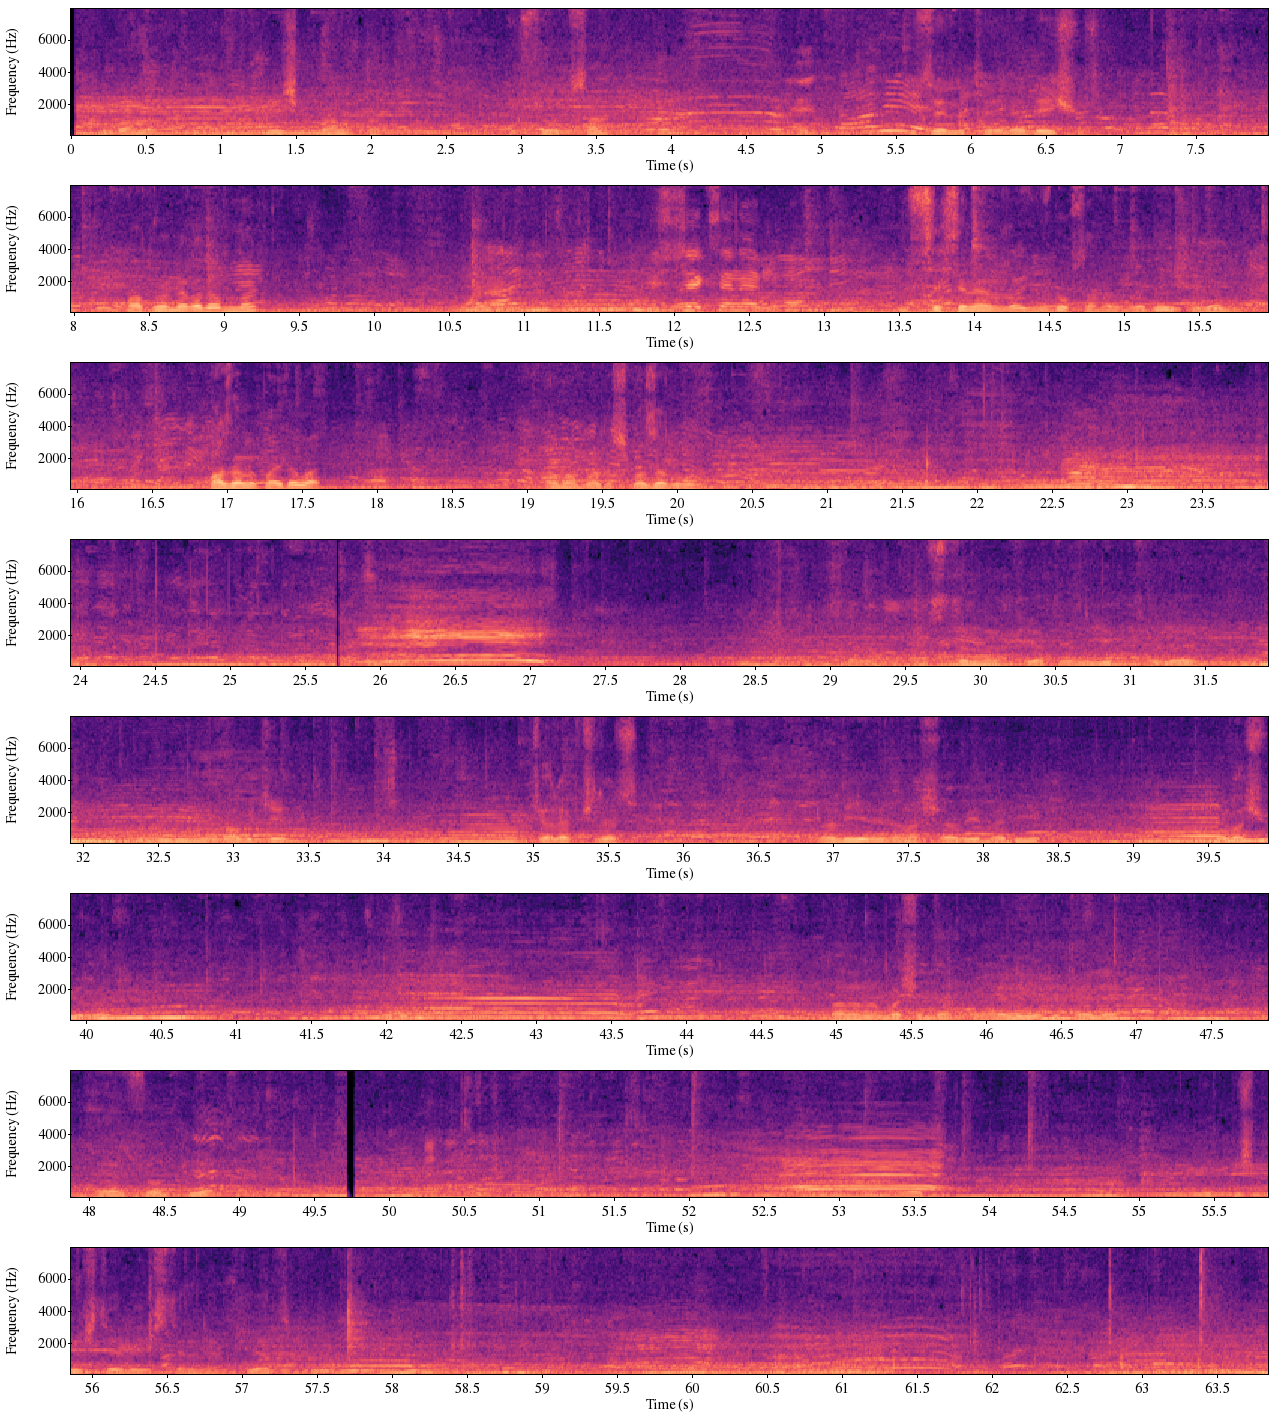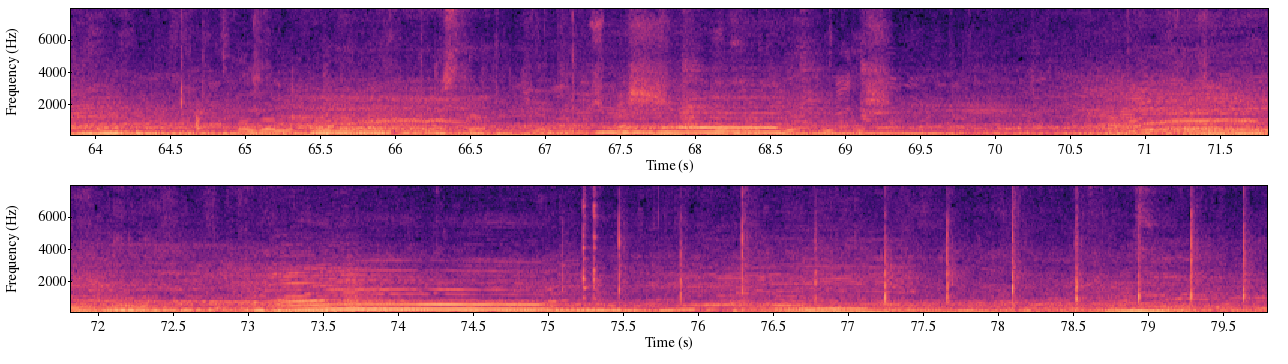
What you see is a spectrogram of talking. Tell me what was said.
Kurbanlık, kurbanlıklar. Usta olsa 150 TL değişiyor. Patron ne kadar bunlar? 180 lira. 180 lira, 190 lira değişiyor değil mi? Pazarlık payda var. Tamam kardeş, pazarlık olur. İstenilen fiyat 57 TL. Tabii ki kelepçiler 57'den aşağı verme deyip dolaşıyorlar. Çocuk Kanalın başında 57 TL. En son fiyat. Evet. 75 TL istenilen fiyat.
